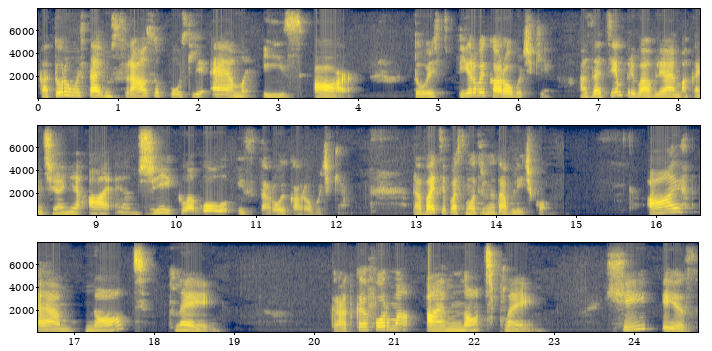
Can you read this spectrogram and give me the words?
которую мы ставим сразу после am, is, are, то есть первой коробочки, а затем прибавляем окончание ing к глаголу из второй коробочки. Давайте посмотрим на табличку. I am not playing. Краткая форма I'm not playing. He is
